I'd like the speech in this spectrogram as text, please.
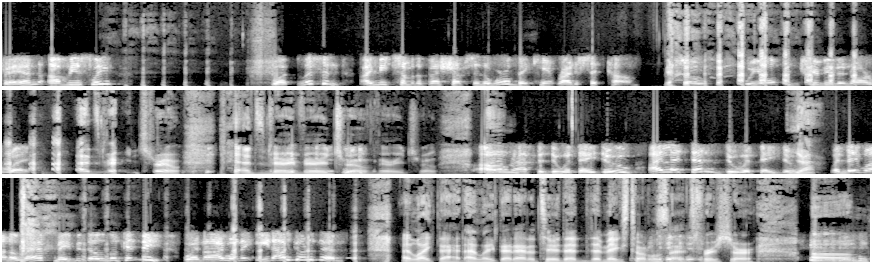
fan, obviously. but listen, I meet some of the best chefs in the world. They can't write a sitcom. So we all contribute in our way. That's very true. That's very, very true. Very true. I don't have to do what they do. I let them do what they do. Yeah. When they want to laugh, maybe they'll look at me. When I want to eat, I'll go to them. I like that. I like that attitude. That that makes total sense for sure. Um,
